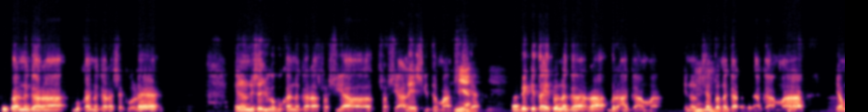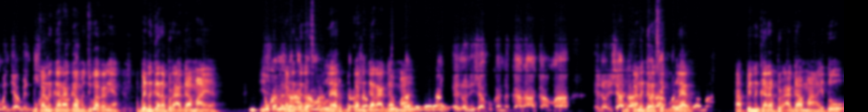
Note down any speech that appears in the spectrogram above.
bukan negara bukan negara sekuler. Indonesia juga bukan negara sosial sosialis gitu maksudnya. ya. Tapi kita itu negara beragama. Indonesia hmm. itu negara beragama yang menjamin bukan negara agama juga kan ya, tapi negara beragama ya. Bukan, bukan negara, negara agama. sekuler, bukan negara agama. Bukan negara Indonesia bukan negara agama. Indonesia bukan adalah negara, negara sekuler, beragama tapi negara beragama itu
